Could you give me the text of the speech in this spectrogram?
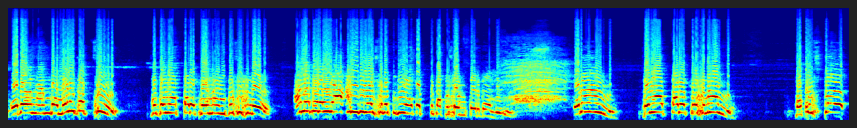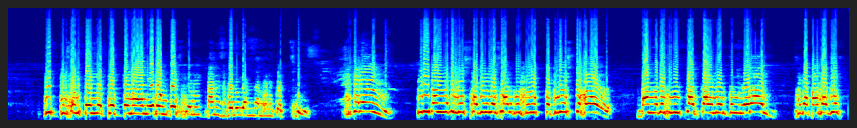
এবং আমরা মনে করছি যে জনাব তারেক রহমান দেশে ফিরে আমাদের এই আন্দোলনের সাথে তিনি একত্রতা পোষণ করবেন। এবং জনাব তারেক রহমান যথেষ্ট বুদ্ধি সম্পন্ন প্রজ্ঞামান এবং দেশপ্রেমিক মানুষ বলেই আমরা মনে করছি। সুতরাং তিনি বাংলাদেশের স্বাধীনতা সার্বভৌমত্ব বিনষ্ট হয় বাংলাদেশের ইনসাফ কায়েমের যে লড়াই, সেটা বাধাগ্রস্ত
